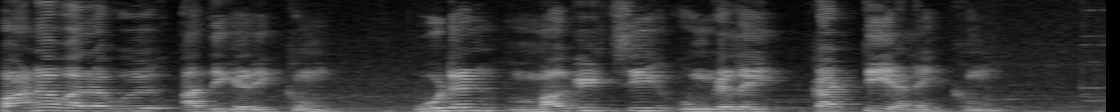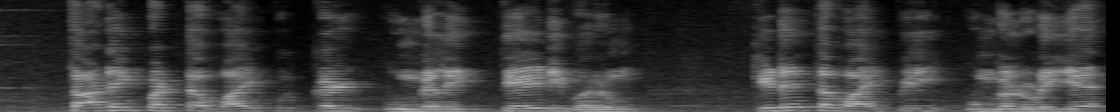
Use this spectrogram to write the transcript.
பணவரவு அதிகரிக்கும். உடன் மகிழ்ச்சி உங்களை கட்டி அணைக்கும். தடைப்பட்ட வாய்ப்புகள் உங்களை தேடி வரும். கிடைத்த வாய்ப்பில் உங்களுடைய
